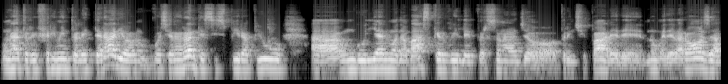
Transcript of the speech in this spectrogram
un altro riferimento letterario, Voce Narrante si ispira più a un Guglielmo da Baskerville, il personaggio principale del nome della rosa,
